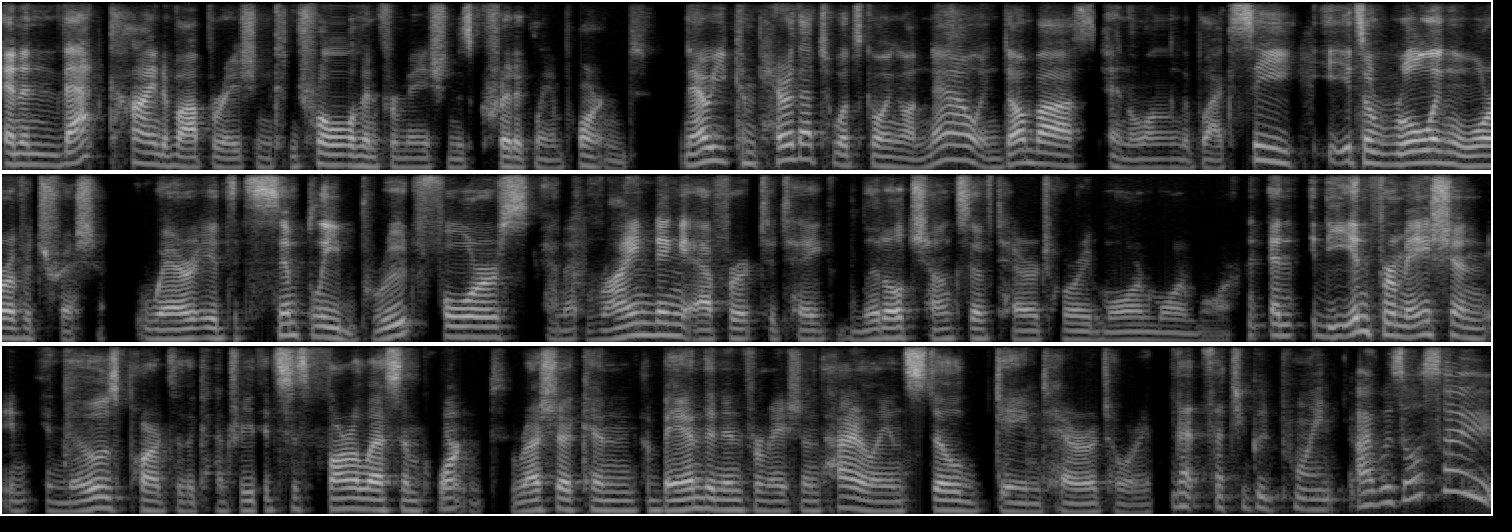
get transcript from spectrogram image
And in that kind of operation, control of information is critically important. Now you compare that to what's going on now in Donbass and along the Black Sea, it's a rolling war of attrition where it's simply brute force and a grinding effort to take little chunks of territory more and more and more. And the information in, in those parts of the country, it's just far less important. Russia can abandon information entirely and still gain territory. That's such a good point. I was also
